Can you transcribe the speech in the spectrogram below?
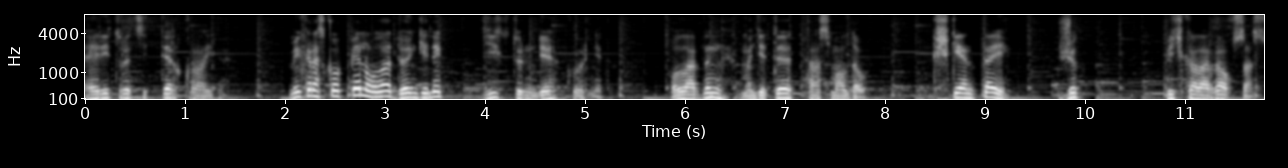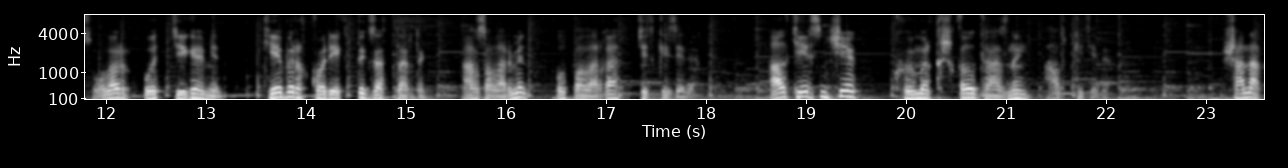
эритроциттер құрайды. Микроскоппен олар дөңгелек диск түрінде көрінеді. Олардың міндеті тасымалдау. Кішкентай жүк бичкаларға ұқсас. Олар оттегі мен кейбір қоректік заттардың ағзалары мен ұлпаларға жеткізеді. Ал керісінше көмір қышқыл газының алып кетеді. Шанақ.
